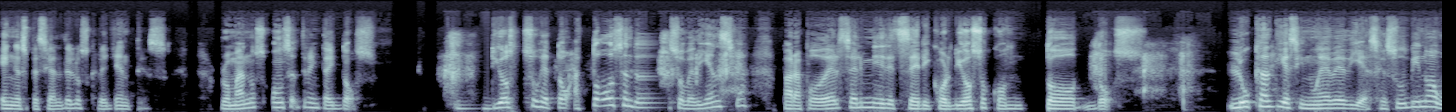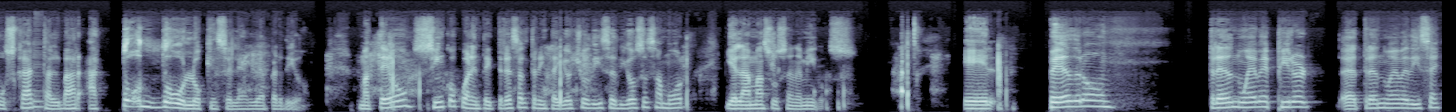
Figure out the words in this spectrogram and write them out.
en especial de los creyentes. Romanos 11:32. Dios sujetó a todos en desobediencia para poder ser misericordioso con todos. Lucas 19:10. Jesús vino a buscar salvar a todo lo que se le había perdido. Mateo 5:43 al 38 dice, Dios es amor y él ama a sus enemigos. El Pedro 3.9, Peter 3.9 eh, dice,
